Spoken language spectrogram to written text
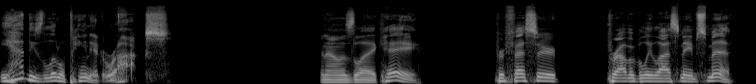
he had these little painted rocks. And I was like, hey, Professor, probably last name Smith,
